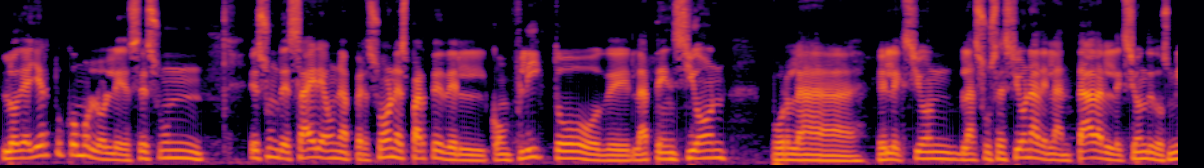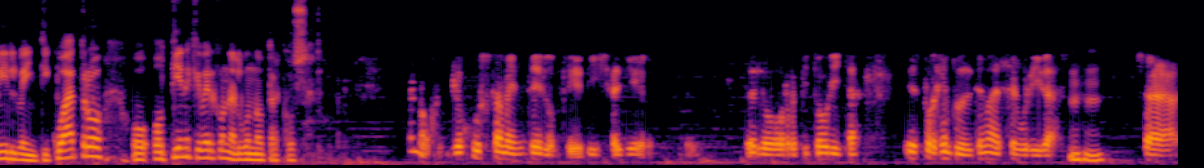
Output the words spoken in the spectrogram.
Lo de ayer, ¿tú cómo lo lees? ¿Es un, es un desaire a una persona? ¿Es parte del conflicto o de la tensión por la elección, la sucesión adelantada a la elección de 2024 o, o tiene que ver con alguna otra cosa? Bueno, yo justamente lo que dije ayer, te lo repito ahorita, es por ejemplo el tema de seguridad. O sea,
